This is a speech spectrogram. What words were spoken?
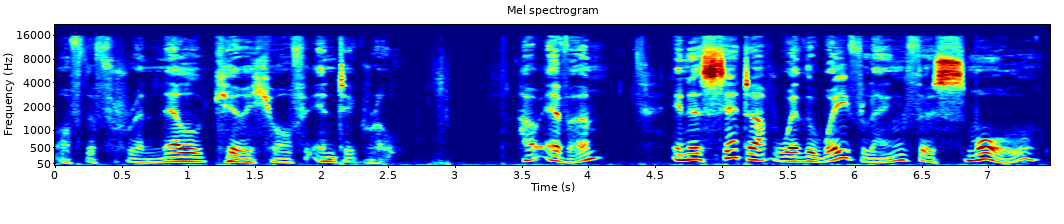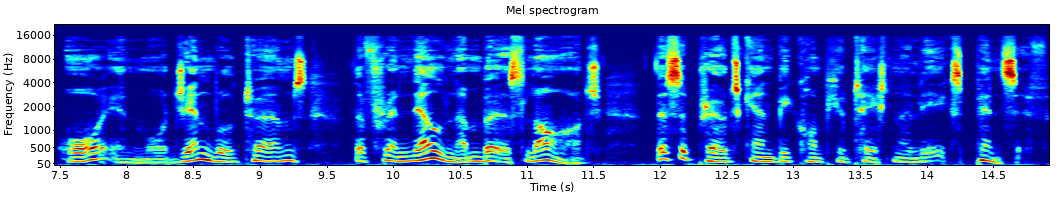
of the Fresnel-Kirchhoff integral. However, in a setup where the wavelength is small, or in more general terms, the Fresnel number is large, this approach can be computationally expensive.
